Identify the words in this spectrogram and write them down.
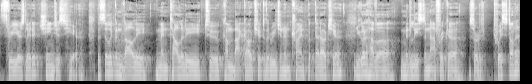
3 years later change is here. The Silicon Valley mentality to come back out here to the region and try and put that out here. You got to have a Middle East and Africa sort of twist on it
